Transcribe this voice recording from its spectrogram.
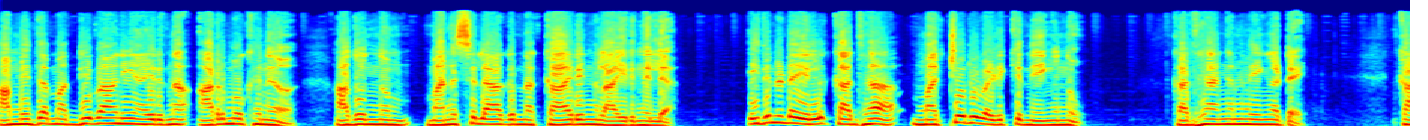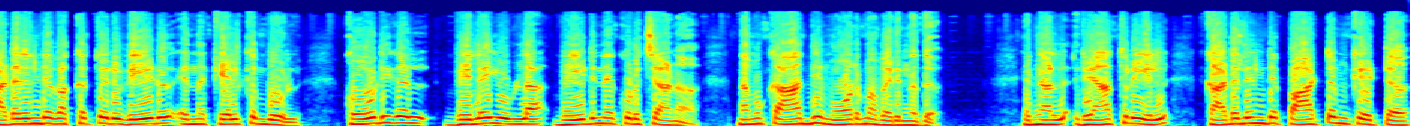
അമിത മദ്യപാനിയായിരുന്ന അറുമുഖന് അതൊന്നും മനസ്സിലാകുന്ന കാര്യങ്ങളായിരുന്നില്ല. ഇതിനിടയിൽ കഥ മറ്റൊരു വഴിക്ക് നീങ്ങുന്നു. കഥ അങ്ങനെ നീങ്ങട്ടെ. കടലിന്റെ വക്കത്തൊരു വീട് എന്ന് കേൾക്കുമ്പോൾ കോടികൾ വിലയുള്ള വീടിനെക്കുറിച്ചാണ് നമുക്ക് ആദ്യം ഓർമ്മ വരുന്നത്. എന്നാൽ രാത്രിയിൽ കടലിന്റെ പാട്ടും കേട്ട്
